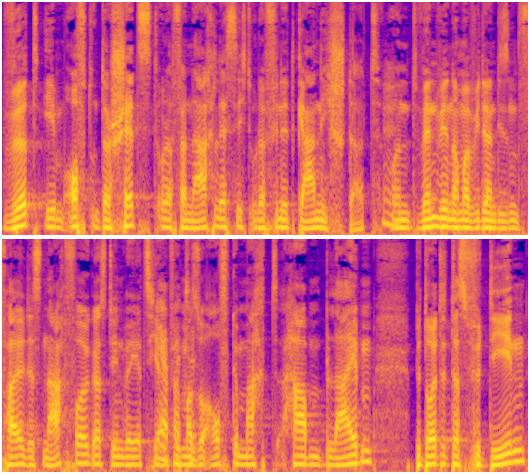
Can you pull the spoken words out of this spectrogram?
wird eben oft unterschätzt oder vernachlässigt oder findet gar nicht statt. Mhm. Und wenn wir nochmal wieder in diesem Fall des Nachfolgers, den wir jetzt hier ja, einfach bitte. mal so aufgemacht haben, bleiben, bedeutet das für den,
